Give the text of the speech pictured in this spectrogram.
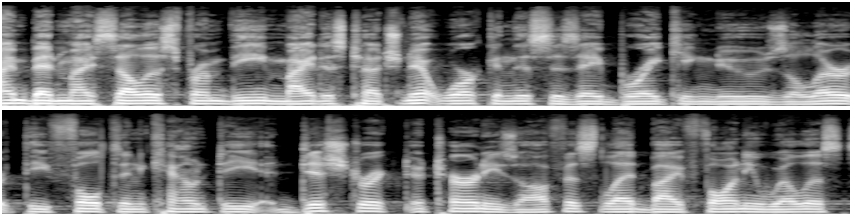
I'm Ben Meiselas from the MeidasTouch Network, and this is a breaking news alert. The Fulton County District Attorney's Office, led by Fani Willis,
